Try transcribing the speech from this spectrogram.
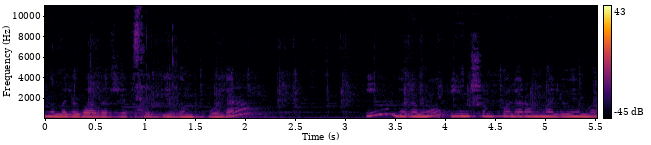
Намалювали вже все білим кольором і беремо іншим кольором малюємо.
